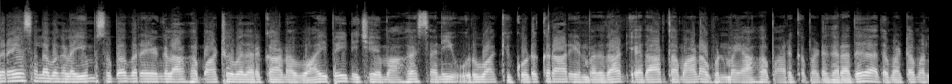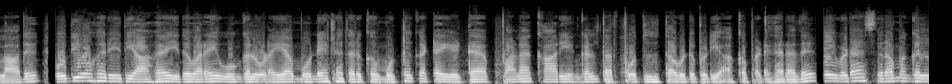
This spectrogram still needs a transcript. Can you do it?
விரய செலவுகளையும் சுப விரயங்களாக மாற்றுவதற்கான வாய்ப்பை நிச்சயமாக சனி உருவாக்கி கொடுக்கிறார் என்பதுதான் யதார்த்தமான உண்மையாக பார்க்கப்படுகிறது. அது மட்டுமல்லாது உத்தியோக ரீதியாக இதுவரை உங்களுடைய முன்னேற்றத்திற்கு முட்டுக்கட்டை இட்ட பல காரியங்கள் தற்போது தவிடுபடி ஆக்கப்படுகிறது இதைவிட சிரமங்கள்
